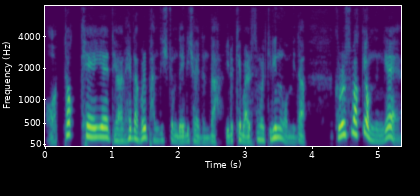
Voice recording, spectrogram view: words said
어떻게에 대한 해답을 반드시 좀 내리셔야 된다. 이렇게 말씀을 드리는 겁니다. 그럴 수밖에 없는 게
